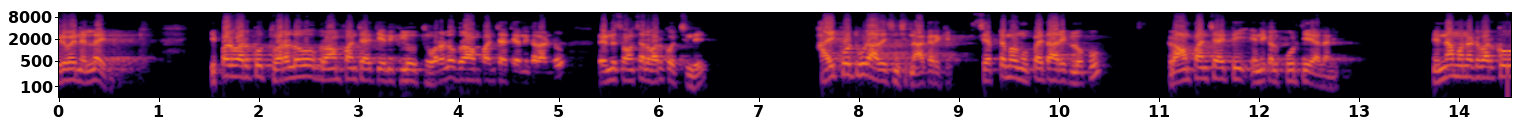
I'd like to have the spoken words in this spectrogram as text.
ఇరవై నెలలు అయింది. ఇప్పటి వరకు త్వరలో గ్రామ పంచాయతీ ఎన్నికలు త్వరలో గ్రామ పంచాయతీ ఎన్నికలు అంటూ రెండు సంవత్సరాల వరకు వచ్చింది. హైకోర్టు కూడా ఆదేశించింది ఆఖరికి. సెప్టెంబర్ ముప్పై తారీఖు లోపు గ్రామ పంచాయతీ ఎన్నికలు పూర్తి చేయాలని. నిన్న మొన్నటి వరకు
